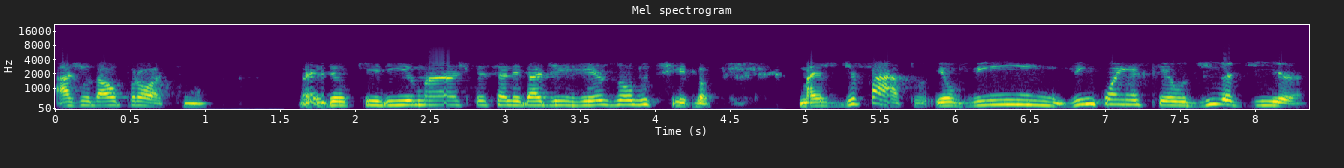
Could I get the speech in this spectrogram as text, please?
ajudar o próximo. Mas eu queria uma especialidade resolutiva. Mas, de fato, eu vim, vim conhecer o dia a dia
